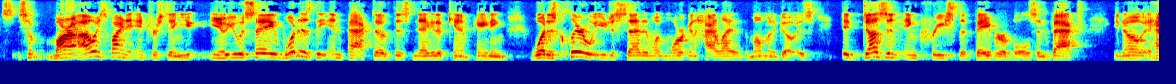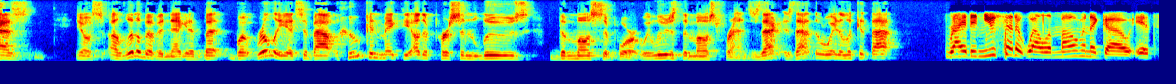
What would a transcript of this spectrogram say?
So, Mara, I always find it interesting. You, you know, you would say, what is the impact of this negative campaigning? What is clear, what you just said, and what Morgan highlighted a moment ago, is it doesn't increase the favorables. In fact, you know, it has you know a little bit of a negative, but but really it's about who can make the other person lose the most support. We lose the most friends. Is that is that the way to look at that? Right, and you said it well a moment ago. It's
